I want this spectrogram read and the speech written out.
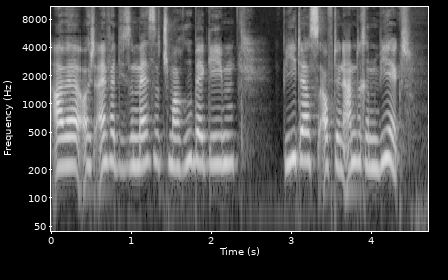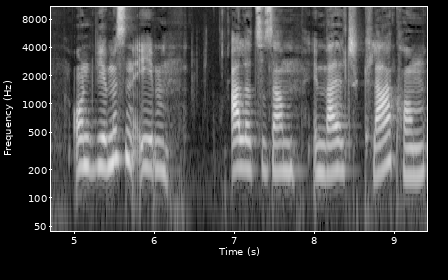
aber euch einfach diese Message mal rübergeben, wie das auf den anderen wirkt. Und wir müssen eben alle zusammen im Wald klarkommen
